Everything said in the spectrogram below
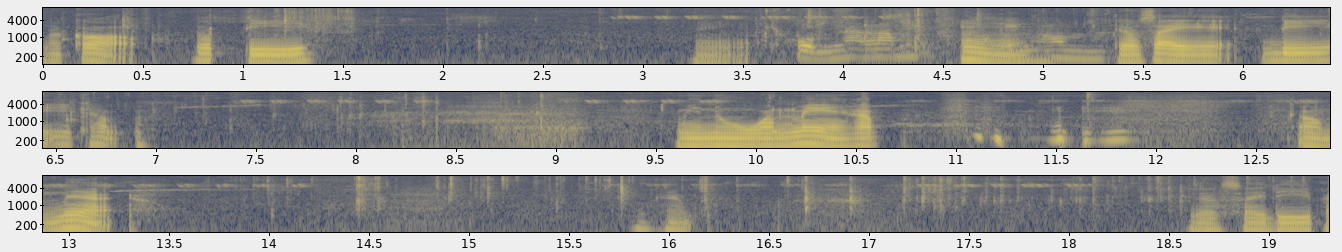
แล้วก็รสดี นี่ขมน่าล้อืมำแกงอ่อมเดี๋ยวใส่ดีอีกครับ เมนูวันแม่ครับ อ่อมเนื้อนะครับ เดี๋ยวใส่ดีไป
